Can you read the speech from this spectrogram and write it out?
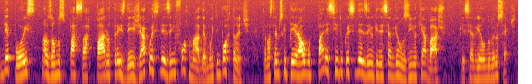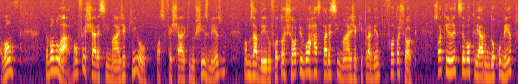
e depois nós vamos passar para o 3D já com esse desenho formado, é muito importante. Então nós temos que ter algo parecido com esse desenho aqui desse aviãozinho aqui abaixo, que é esse avião número 7, tá bom? Então vamos lá, vamos fechar essa imagem aqui, ou posso fechar aqui no X mesmo. Vamos abrir o Photoshop e vou arrastar essa imagem aqui para dentro do Photoshop. Só que antes eu vou criar um documento.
